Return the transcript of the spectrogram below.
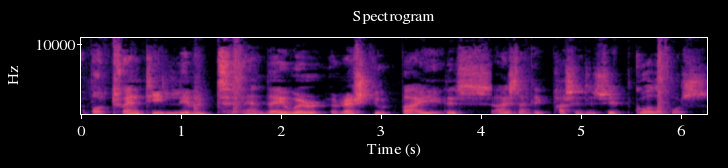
about 20 lived and they were rescued by this Icelandic passenger ship Goðafoss.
